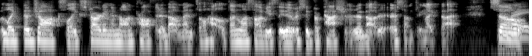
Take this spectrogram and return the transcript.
like the jocks like starting a nonprofit about mental health unless obviously they were super passionate about it or something like that so Right.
